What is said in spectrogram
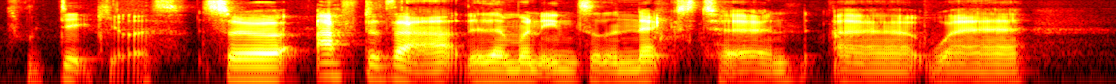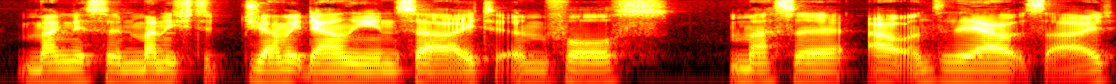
It's ridiculous. So after that, they then went into the next turn uh, where Magnussen managed to jam it down the inside and force Massa out onto the outside.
